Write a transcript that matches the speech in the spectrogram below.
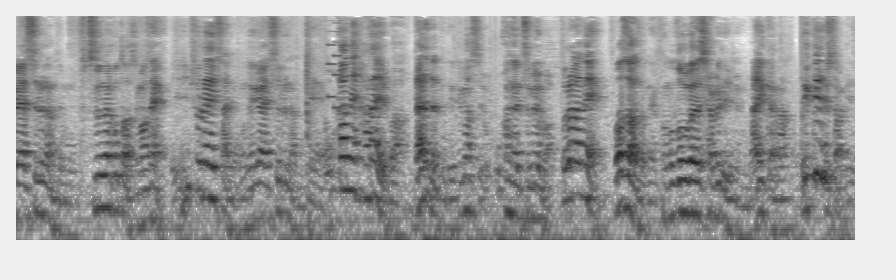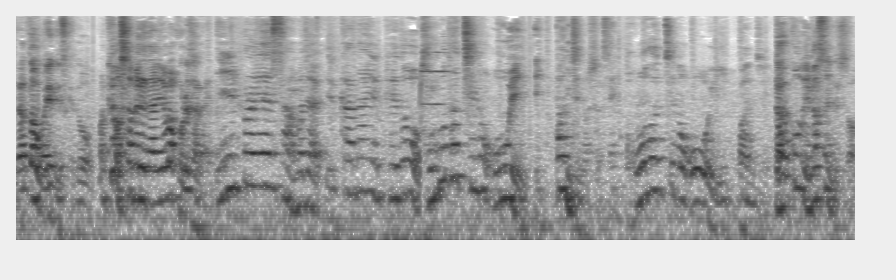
願いするなんてもう普通なことはしません。インフルエンサーにお願いするなんて、お金払えば誰だってできますよ。お金積めば。これはね、わざわざね、この動画で喋る意味もないかな。できる人はね、やった方がいいんですけど、まあ、今日喋る内容はこれじゃない。インフルエンサーまではいかないけど、友達の多い一般人の人ですね。友達の多い一般人学校でいませんでした？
